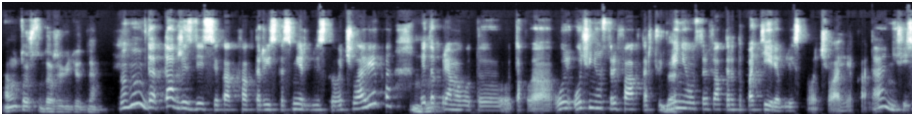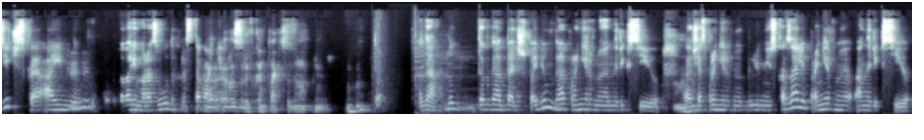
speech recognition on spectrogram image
оно тоже туда же ведет, да. Угу, да, также здесь как фактор риска смерть близкого человека. Угу. Это прямо вот э, такой очень острый фактор. Чуть да. менее острый фактор – это потеря близкого человека, да, не физическая, а именно угу. говорим о разводах, расставаниях. Разрыв контакта, например. Угу. Да, ну тогда дальше пойдем, да, про нервную анорексию. Угу. Сейчас про нервную булимию сказали, про нервную анорексию.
